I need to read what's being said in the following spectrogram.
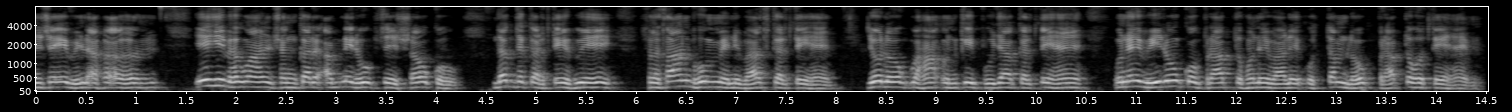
निषेभिण यही भगवान शंकर अग्नि रूप से शव को दग्ध करते हुए स्मशान भूमि में निवास करते हैं। जो लोग वहाँ उनकी पूजा करते हैं, उन्हें वीरों को प्राप्त होने वाले उत्तम लोग प्राप्त होते हैं।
